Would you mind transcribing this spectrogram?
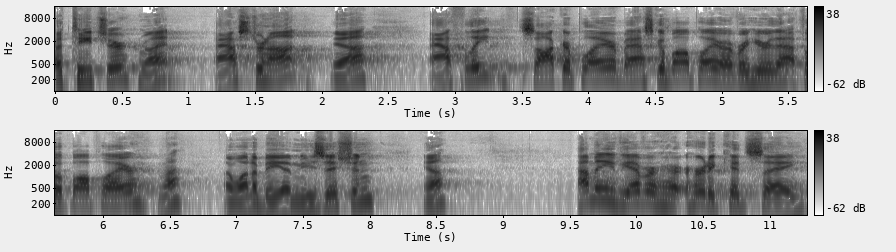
A teacher, right? Astronaut, yeah. Athlete, soccer player, basketball player. Ever hear that? Football player? Huh? I want to be a musician, yeah. How many of you ever heard a kid say,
